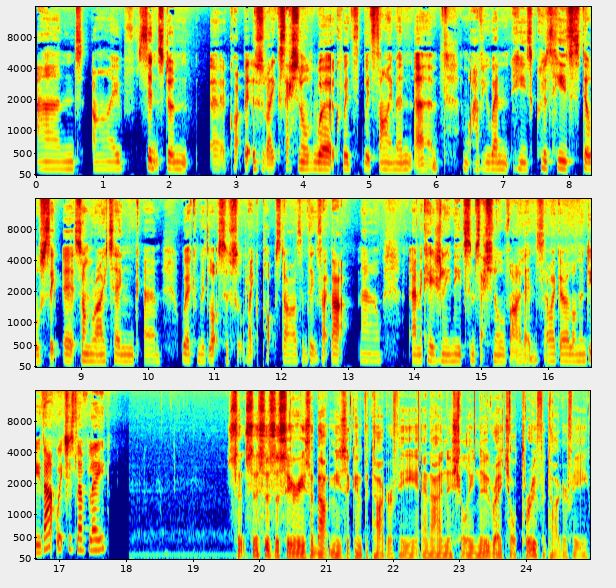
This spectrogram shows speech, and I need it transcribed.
And I've since done uh, quite a bit of like sessional work with with Simon um, and what have you when he's because he's still sing, uh, songwriting, um, working with lots of sort of like pop stars and things like that now, and occasionally needs some sessional violin. So I go along and do that, which is lovely. Since this is a series about music and photography, and I initially knew Rachel through photography,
